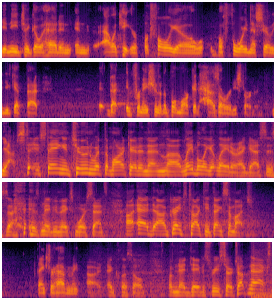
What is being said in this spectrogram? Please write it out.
you need to go ahead and, and allocate your portfolio before necessarily you get that that information that the bull market has already started. Yeah, st- staying in tune with the market and then uh, labeling it later, I guess, is, uh, is maybe makes more sense. Uh, Ed, uh, great to talk to you. Thanks so much. Thanks for having me. All right, Ed Clissold from Ned Davis Research. Up next,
